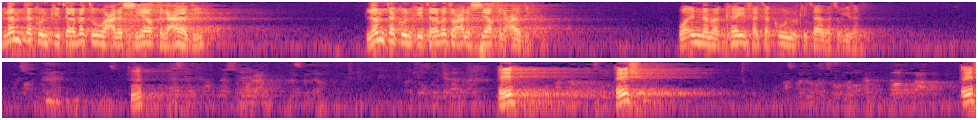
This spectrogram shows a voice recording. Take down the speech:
لم تكن كتابته على السياق العادي. لم تكن كتابته على السياق العادي. وإنما كيف تكون الكتابة إذن؟ إيه؟ إيش؟ إيش؟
